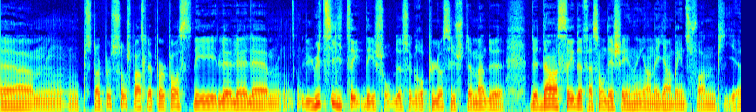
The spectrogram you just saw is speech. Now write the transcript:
Euh, puis c'est un peu ça, je pense, le purpose des le- le- le- l'utilité des shows de ce groupe-là, c'est justement de de danser de façon déchaînée en ayant bien du fun puis euh,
